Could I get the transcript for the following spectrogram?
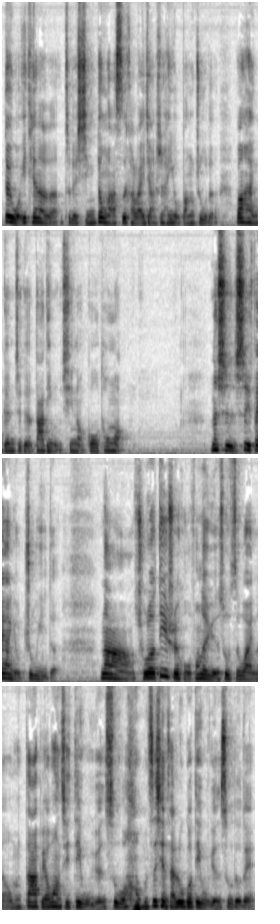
对我一天的这个行动啊、思考来讲是很有帮助的，包含跟这个大地母亲哦沟通哦，那是是非常有助益的。那除了地水火风的元素之外呢，我们大家不要忘记第五元素哦。我们之前才录过第五元素，对不对？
